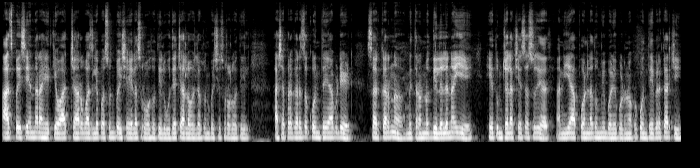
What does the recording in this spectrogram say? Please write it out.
आज पैसे येणार आहेत किंवा आज चार वाजल्यापासून पैसे यायला सुरुवात होतील उद्या चार वाजल्यापासून पैसे सुरुवात होतील अशा प्रकारचं कोणतंही अपडेट सरकारनं मित्रांनो दिलेलं नाही आहे हे तुमच्या लक्षात असू द्यात आणि या अफवांना तुम्ही बळी पडू नका कोणत्याही प्रकारची.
